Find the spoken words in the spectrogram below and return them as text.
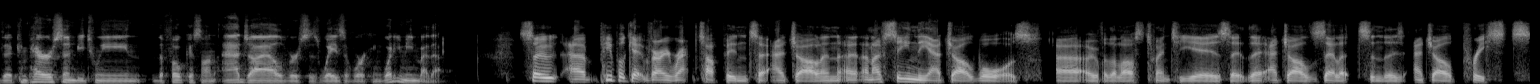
the comparison between the focus on agile versus ways of working. What do you mean by that? So uh, people get very wrapped up into agile, and and I've seen the agile wars uh, over the last twenty years. The, the, agile zealots and the agile priests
